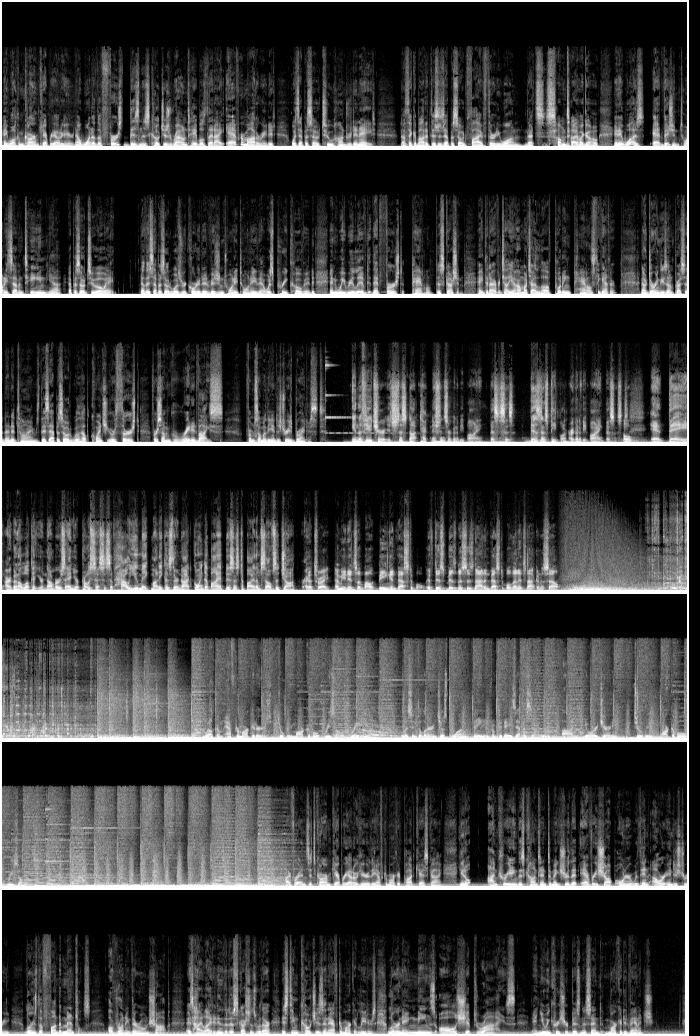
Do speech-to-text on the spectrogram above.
Hey, welcome, Carm Capriotto here. Now, one of the first business coaches roundtables that I ever moderated was episode 208. Now, think about it. This is episode 531. That's some time ago. And it was at Vision 2017. Yeah, episode 208. Now, this episode was recorded at Vision 2020. That was pre COVID, and we relived that first panel discussion. Hey, did I ever tell you how much I love putting panels together? Now, during these unprecedented times, this episode will help quench your thirst for some great advice from some of the industry's brightest. In the future, it's just not technicians are going to be buying businesses business people are going to be buying businesses. Oh. And they are going to look at your numbers and your processes of how you make money because they're not going to buy a business to buy themselves a job, right? That's right. I mean, it's about being investable. If this business is not investable, then it's not going to sell. Welcome, aftermarketers, to Remarkable Results Radio. Listen to learn just one thing from today's episode on your journey to remarkable results. Hi, friends. It's Carm Capriotto here, the Aftermarket Podcast Guy. You know, I'm creating this content to make sure that every shop owner within our industry learns the fundamentals of running their own shop, as highlighted in the discussions with our esteemed coaches and aftermarket leaders. Learning means all ships rise, and you increase your business and market advantage.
